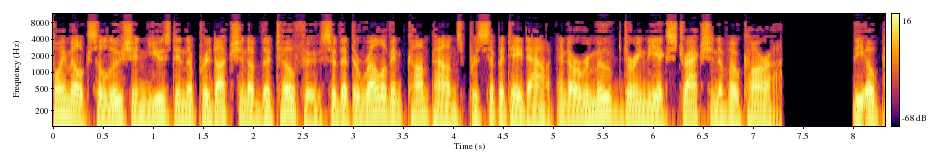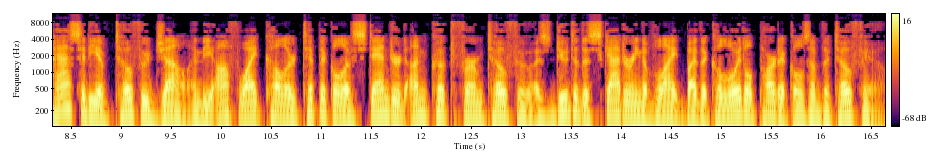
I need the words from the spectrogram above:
soymilk solution used in the production of the tofu so that the relevant compounds precipitate out and are removed during the extraction of okara. The opacity of tofu gel and the off-white color typical of standard uncooked firm tofu is due to the scattering of light by the colloidal particles of the tofu.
